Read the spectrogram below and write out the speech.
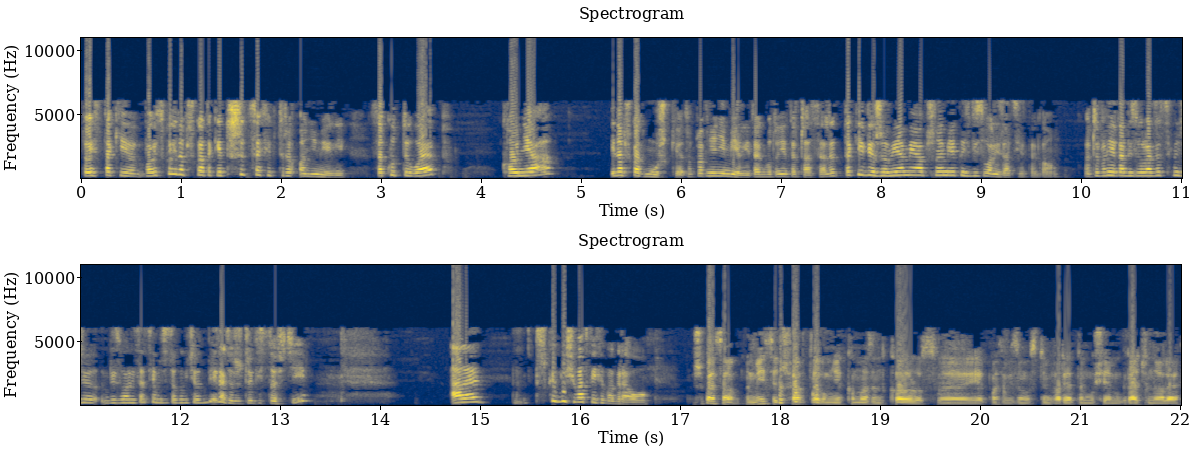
to jest takie wojsko i na przykład takie trzy cechy, które oni mieli. Zakuty łeb, konia i na przykład muszkie. To pewnie nie mieli, tak, bo to nie te czasy, ale takie wiesz, że ja miała przynajmniej jakąś wizualizację tego. Znaczy pewnie ta wizualizacja będzie, wizualizacja będzie całkowicie odbiegać od rzeczywistości, ale troszkę mi się łatwiej chyba grało. Proszę Państwa, miejsce czwarte u mnie Commands and Colors. E, jak Państwo widzą, z tym wariatem musiałem grać, no ale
